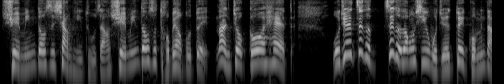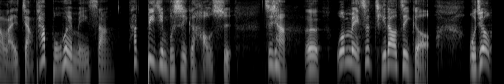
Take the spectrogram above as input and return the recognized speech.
选民都是橡皮图章，选民都是投票部队，那你就 go ahead。我觉得这个这个东西，我觉得对国民党来讲，它不会没伤，它毕竟不是一个好事。志强，呃，我每次提到这个、我就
